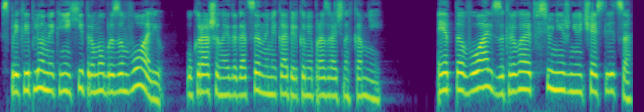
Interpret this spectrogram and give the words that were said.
с прикрепленной к ней хитрым образом вуалью, украшенной драгоценными капельками прозрачных камней. Эта вуаль закрывает всю нижнюю часть лица.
